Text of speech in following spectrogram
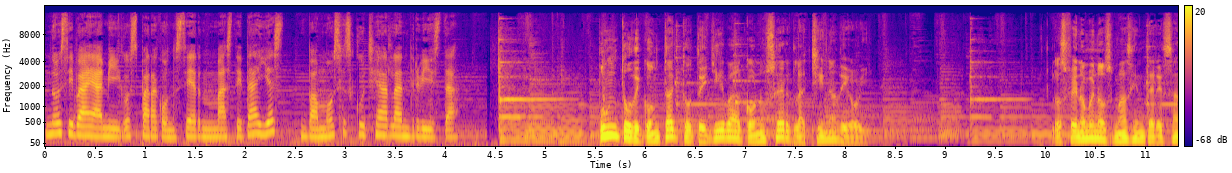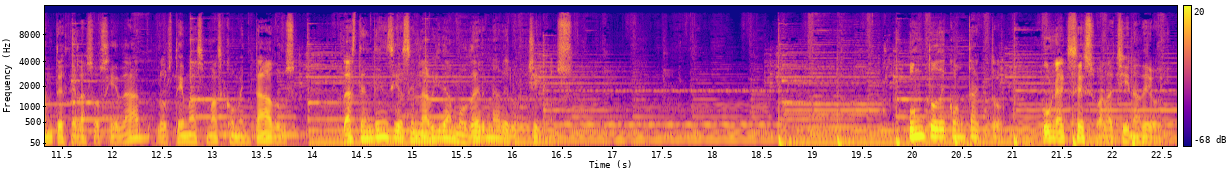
No se vayan amigos para conocer más detalles, vamos a escuchar la entrevista. Punto de contacto te lleva a conocer la China de hoy. Los fenómenos más interesantes de la sociedad, los temas más comentados, las tendencias en la vida moderna de los chinos. Punto de contacto, un acceso a la China de hoy.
